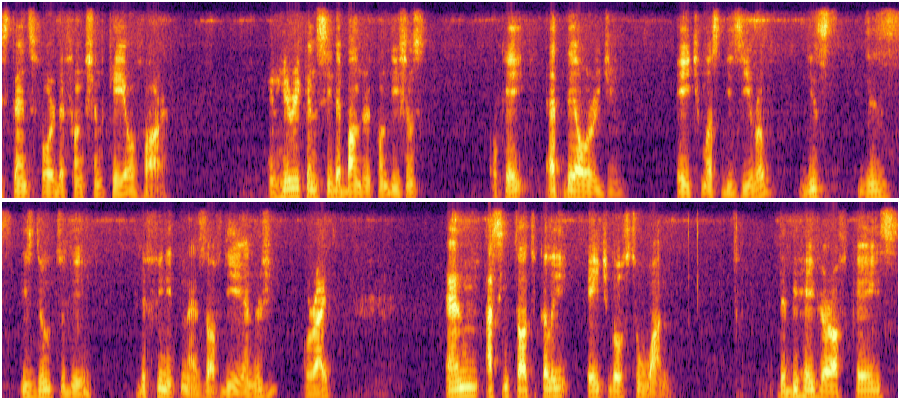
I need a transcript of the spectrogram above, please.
stands for the function k of r. And here you can see the boundary conditions, okay, at the origin. h must be zero. This, this is due to the definiteness of the energy, all right? And asymptotically, h goes to one. The behavior of k is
